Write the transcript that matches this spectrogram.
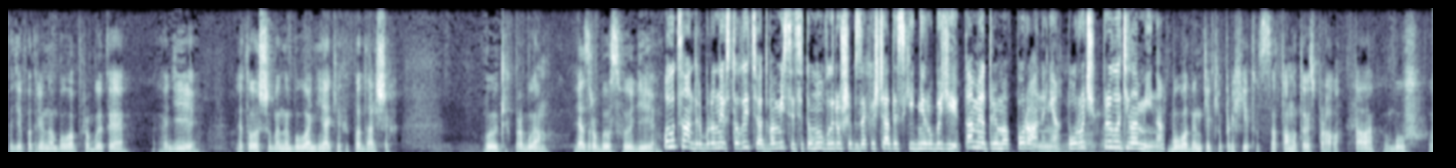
Тоді потрібно було б робити дії для того, щоб не було ніяких подальших великих проблем Я зробив свою дію. Олександр боронив столицю, а два місяці тому вирушив захищати східні рубежі. Там і отримав поранення. Поруч прилетіла міна. Був один тільки прихід, це в тому то і справа. Я був е-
